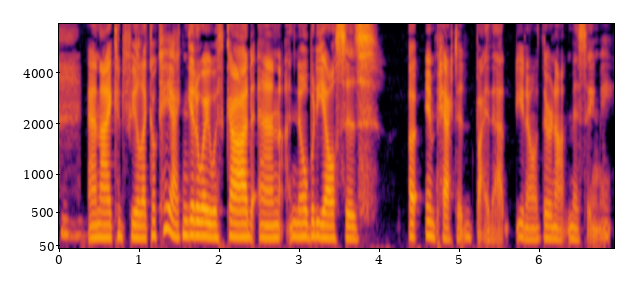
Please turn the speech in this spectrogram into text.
Mm-hmm. And I could feel like, okay, I can get away with God and nobody else is uh, impacted by that. You know, they're not missing me.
